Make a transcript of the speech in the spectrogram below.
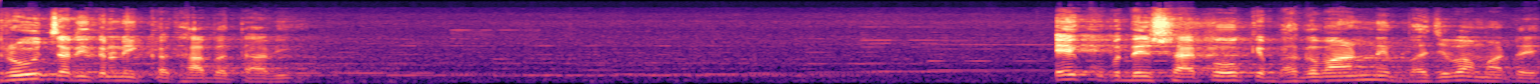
ધ્રુવ ચરિત્રની કથા બતાવી. એક ઉપદેશ આપ્યો કે ભગવાનને ભજવા માટે.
